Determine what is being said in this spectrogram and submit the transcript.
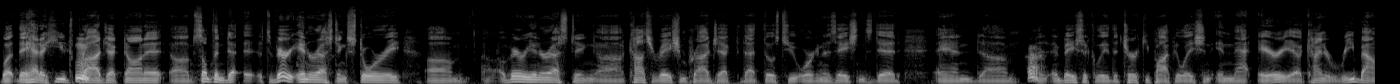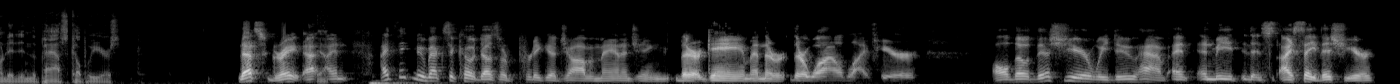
but they had a huge project on it. Um, something de- it's a very interesting story, um, a very interesting uh, conservation project that those two organizations did, and, um, and and basically the turkey population in that area kind of rebounded in the past couple years. That's great. I, Yeah. and I think New Mexico does a pretty good job of managing their game and their, their wildlife here. Although this year we do have, and, and me, this, I say this year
